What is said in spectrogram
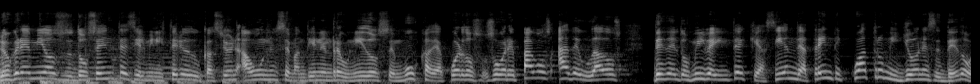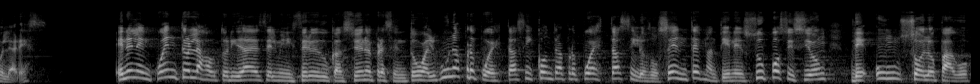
Los gremios docentes y el Ministerio de Educación aún se mantienen reunidos en busca de acuerdos sobre pagos adeudados desde el 2020 que asciende a 34 millones de dólares. En el encuentro, las autoridades del Ministerio de Educación presentó algunas propuestas y contrapropuestas y los docentes mantienen su posición de un solo pago.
